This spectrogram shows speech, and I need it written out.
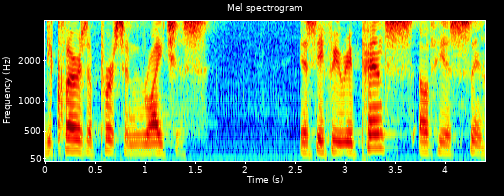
declares a person righteous is if he repents of his sin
